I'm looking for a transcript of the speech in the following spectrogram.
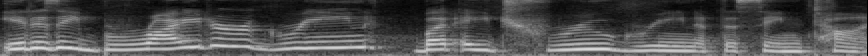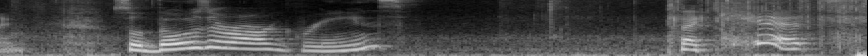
It is a brighter green, but a true green at the same time. So those are our greens. The kit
